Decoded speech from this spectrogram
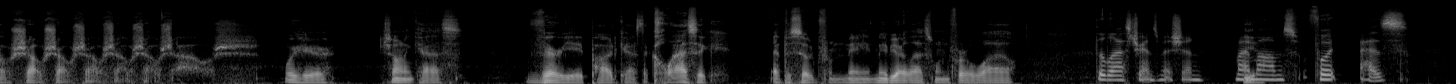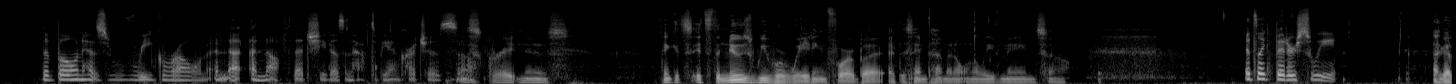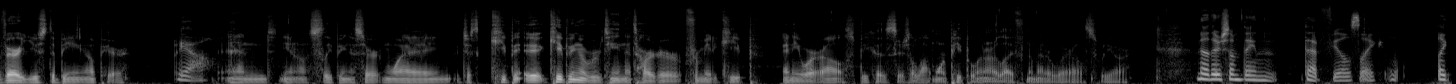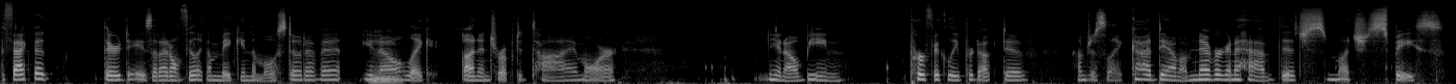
Ouch, ouch, ouch, ouch, ouch, ouch, ouch. We're here. Sean and Cass. Very a podcast. A classic episode from Maine. Maybe our last one for a while. The last transmission. My Yeah. mom's foot has the bone has regrown en- enough that she doesn't have to be on crutches. So That's great news. I think it's it's the news we were waiting for, but at the same time I don't want to leave Maine, so it's like bittersweet. I got very used to being up here. Yeah. and you know sleeping a certain way and just keeping uh, keeping a routine that's harder for me to keep anywhere else because there's a lot more people in our life no matter where else we are No, there's something that feels like like the fact that there are days that I don't feel like I'm making the most out of it, you know, Mm. like uninterrupted time or you know, being perfectly productive. I'm just like, God damn, I'm never gonna have this much space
